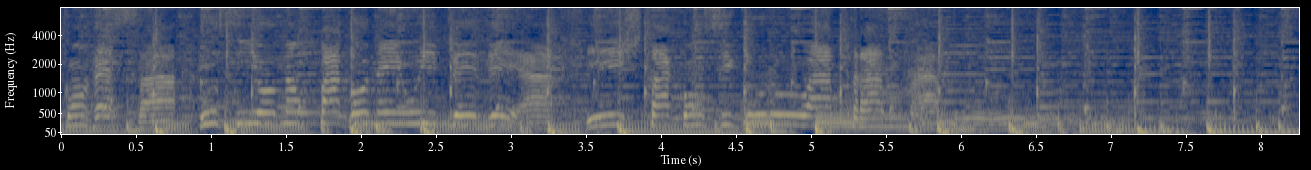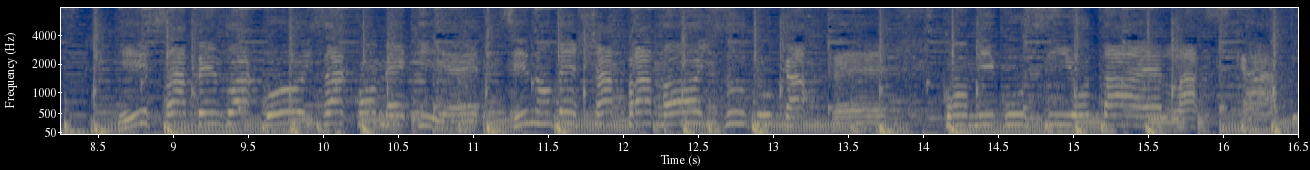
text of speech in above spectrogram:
Conversar. O senhor não pagou nem o IPVA e está com seguro atrasado. E sabendo a coisa como é que é, se não deixar pra nós o do café, comigo o senhor tá é lascado.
